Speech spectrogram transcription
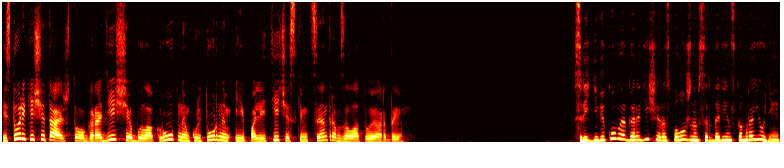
Историки считают, что городище было крупным культурным и политическим центром Золотой Орды. Средневековое городище расположено в Сардаринском районе.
